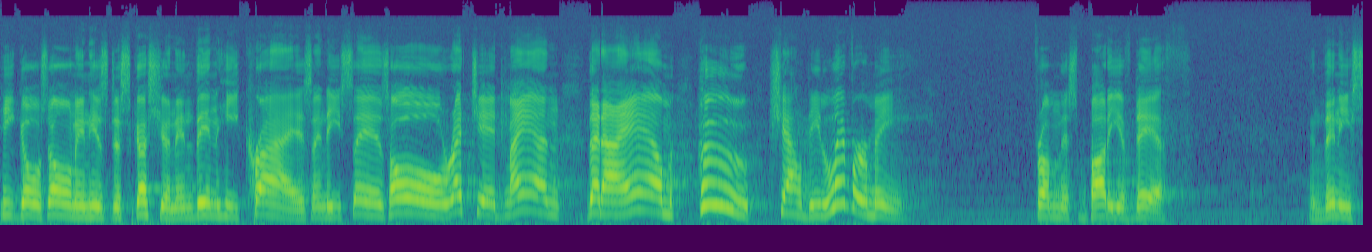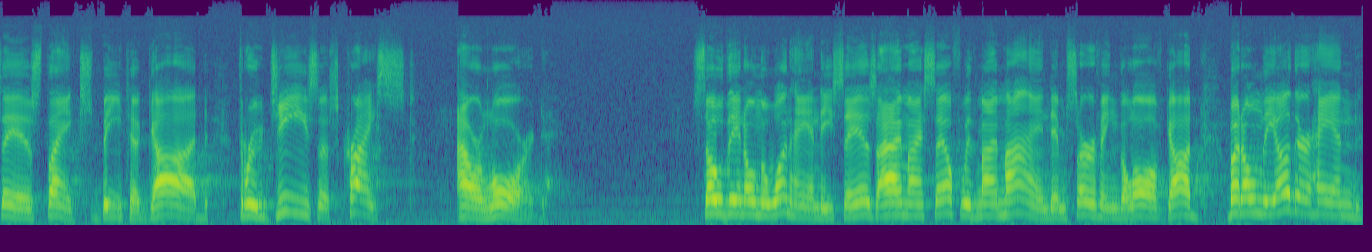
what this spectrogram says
he goes on in his discussion and then he cries and he says, Oh, wretched man that I am, who shall deliver me from this body of death? And then he says, Thanks be to God through Jesus Christ our Lord. So then, on the one hand, he says, I myself with my mind am serving the law of God, but on the other hand,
